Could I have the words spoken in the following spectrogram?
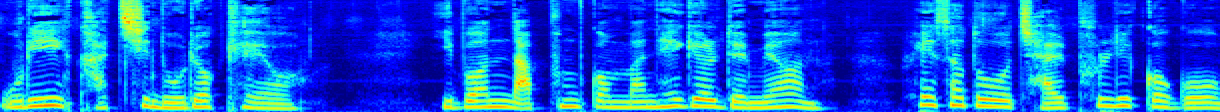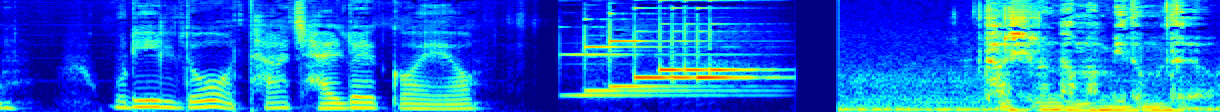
우리 같이 노력해요. 이번 납품건만 해결되면 회사도 잘 풀릴 거고 우리 일도 다 잘 될 거예요. 당신은 나만 믿으면 돼요.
